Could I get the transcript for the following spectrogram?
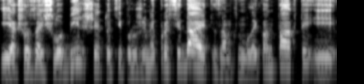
І якщо зайшло більше, то ці пружини просідають, замкнули контакти і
